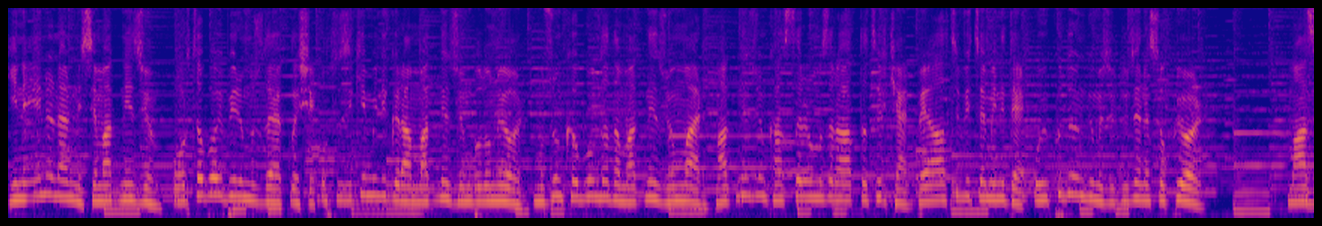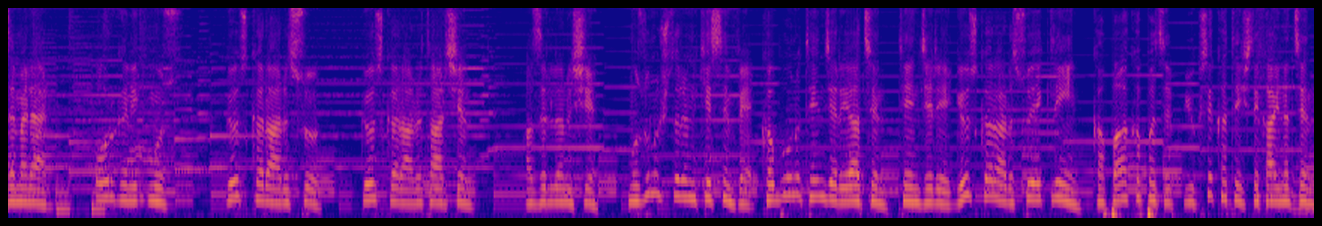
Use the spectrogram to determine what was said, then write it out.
Yine en önemlisi magnezyum. Orta boy bir muzda yaklaşık 32 mg magnezyum bulunuyor. Muzun kabuğunda da magnezyum var. Magnezyum kaslarımızı rahatlatırken B6 vitamini de uyku döngümüzü düzene sokuyor. Malzemeler Organik muz Göz kararı su Göz kararı tarçın Hazırlanışı Muzun uçlarını kesin ve kabuğunu tencereye atın. Tencereye göz kararı su ekleyin. Kapağı kapatıp yüksek ateşte kaynatın.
